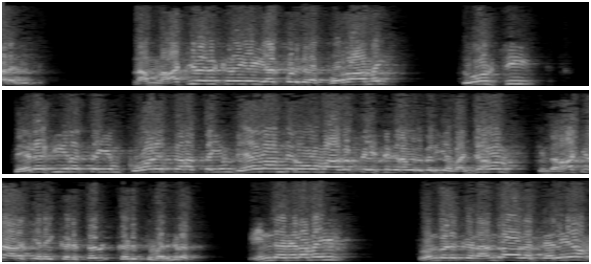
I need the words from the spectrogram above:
ஆளவில்லை. நம் நாட்டினருக்கிடையே ஏற்படுகிற பொறாமை சூழ்ச்சி பலகீனத்தையும் கோழைத்தனத்தையும் வேதாந்த ரூபமாக பேசுகிற ஒரு பெரிய வஞ்சகம் இந்த நாட்டின் அரசியலை கெடுத்தது கெடுத்து வருகிறது. இந்த நிலைமையில் உங்களுக்கு நன்றாக தெரியும்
